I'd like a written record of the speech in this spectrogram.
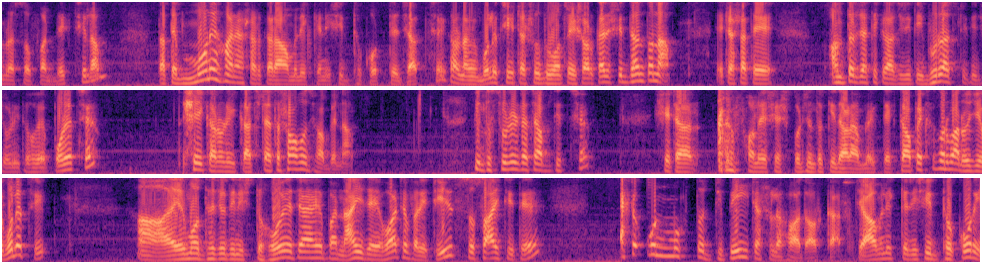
আমরা সোফার দেখছিলাম, তাতে মনে হয় না সরকার আওয়ামী লীগকে নিষিদ্ধ করতে যাচ্ছে। কারণ আমি বলেছি, এটা শুধুমাত্র এই সরকারের সিদ্ধান্ত না, এটার সাথে আন্তর্জাতিক রাজনীতি, ভূ রাজনীতি জড়িত হয়ে পড়েছে। সেই কারণে এই কাজটা এত সহজ হবে না। কিন্তু স্টুডেন্টরা চাপ দিচ্ছে। সেটার ফলে শেষ পর্যন্ত কি দাঁড়া আমরা দেখতে অপেক্ষা করব। আর ওই যে বলেছি এর মধ্যে যদি নিষিদ্ধ হয়ে যায় বা নাই যায় হোয়াট এভার ইট ইজ সোসাইটিতে একটা উন্মুক্ত ডিবেট আসলে হওয়া দরকার। যে আওয়ামী লীগকে নিষিদ্ধ করে,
